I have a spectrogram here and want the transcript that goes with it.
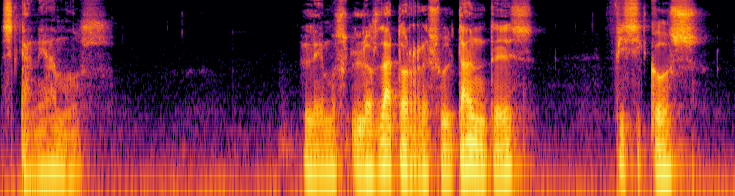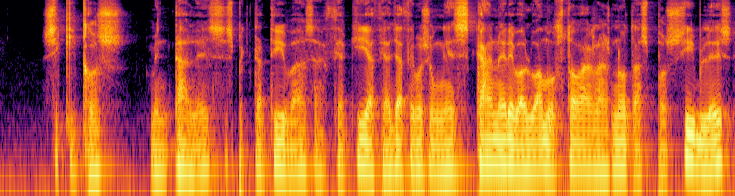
Escaneamos leemos los datos resultantes, físicos, psíquicos, mentales, expectativas, hacia aquí, hacia allá, hacemos un escáner, evaluamos todas las notas posibles,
